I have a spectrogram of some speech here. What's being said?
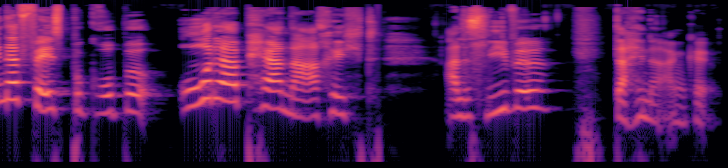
in der Facebook-Gruppe oder per Nachricht. Alles Liebe, deine Anke.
